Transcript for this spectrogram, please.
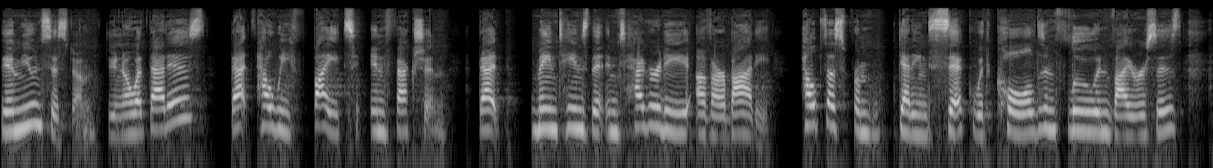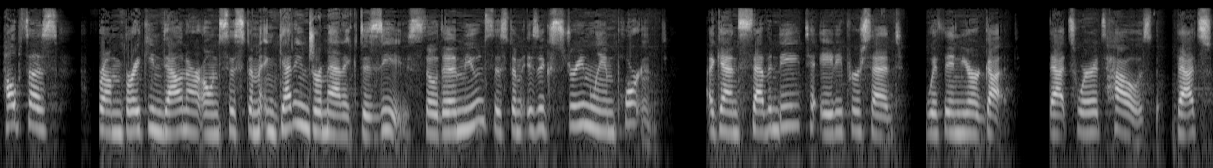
The immune system, do you know what that is? That's how we fight infection. That maintains the integrity of our body helps us from getting sick with colds and flu and viruses, helps us from breaking down our own system and getting dramatic disease. So the immune system is extremely important. Again, 70 to 80% within your gut. That's where it's housed. That's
